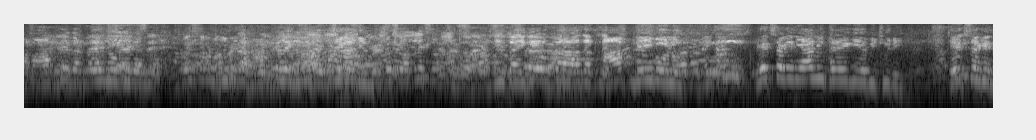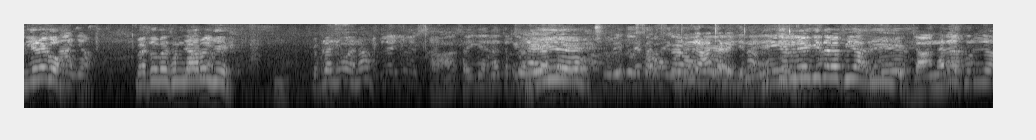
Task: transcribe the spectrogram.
अब आपने करना है? जो भी करना है बस अब मेरा हाथ लेके बचेगा नहीं जी भाई के ऊपर हाथ आप नहीं बोलो। नहीं नहीं। एक सेकंड यहाँ नहीं फिरेगी अभी छुरी एक सेकंड ये देखो। मैं तो मैं समझा रहा हूँ ये। किबला यूँ है ना? हाँ सही है ना तो यही है। यहाँ चलेगी ना। किबले की तरफ़ ही आ रही है। अरे सुन लो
